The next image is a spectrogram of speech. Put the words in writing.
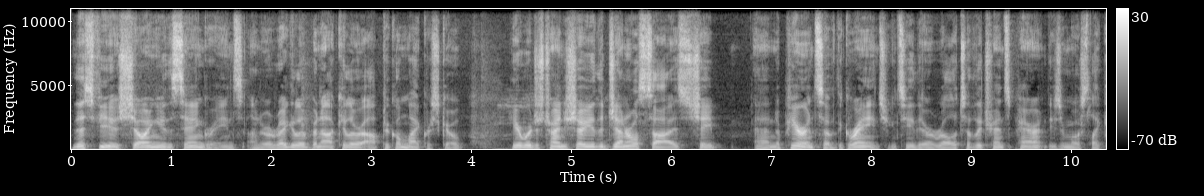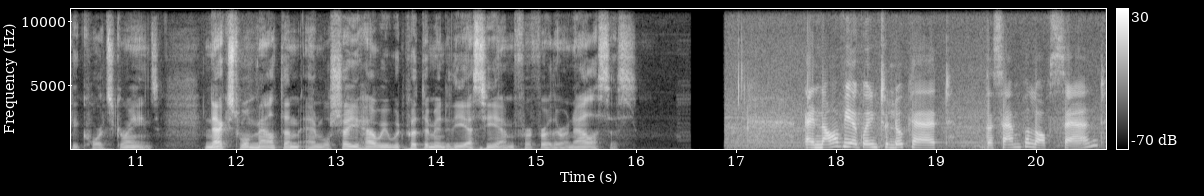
This view is showing you the sand grains under a regular binocular optical microscope. Here we're just trying to show you the general size, shape, and appearance of the grains. You can see they're relatively transparent. These are most likely quartz grains. Next, we'll mount them and we'll show you how we would put them into the SEM for further analysis. And now we are going to look at the sample of sand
